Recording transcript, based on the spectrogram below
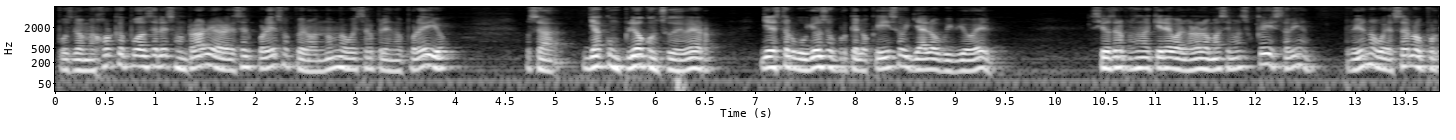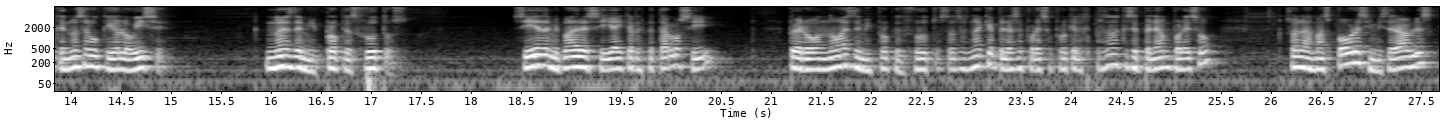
pues lo mejor que puedo hacer es honrar y agradecer por eso, pero no me voy a estar peleando por ello. O sea, ya cumplió con su deber. Y él está orgulloso porque lo que hizo ya lo vivió él. Si otra persona quiere valorarlo más y más, ok, está bien. Pero yo no voy a hacerlo porque no es algo que yo lo hice. No es de mis propios frutos. Si es de mi padre, sí, hay que respetarlo, sí. Pero no es de mis propios frutos. Entonces no hay que pelearse por eso. Porque las personas que se pelean por eso son las más pobres y miserables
